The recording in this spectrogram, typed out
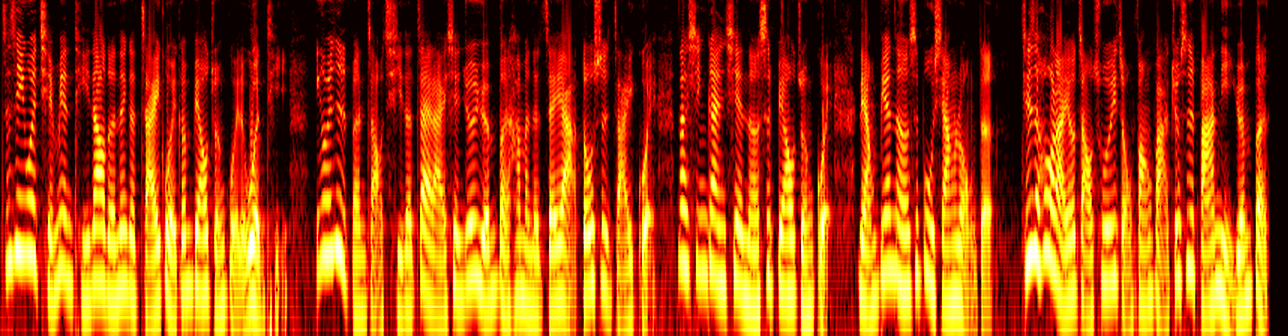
这是因为前面提到的那个窄轨跟标准轨的问题。因为日本早期的再来线就是原本他们的 JR 都是窄轨，那新干线呢是标准轨，两边呢是不相容的。其实后来有找出一种方法，就是把你原本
